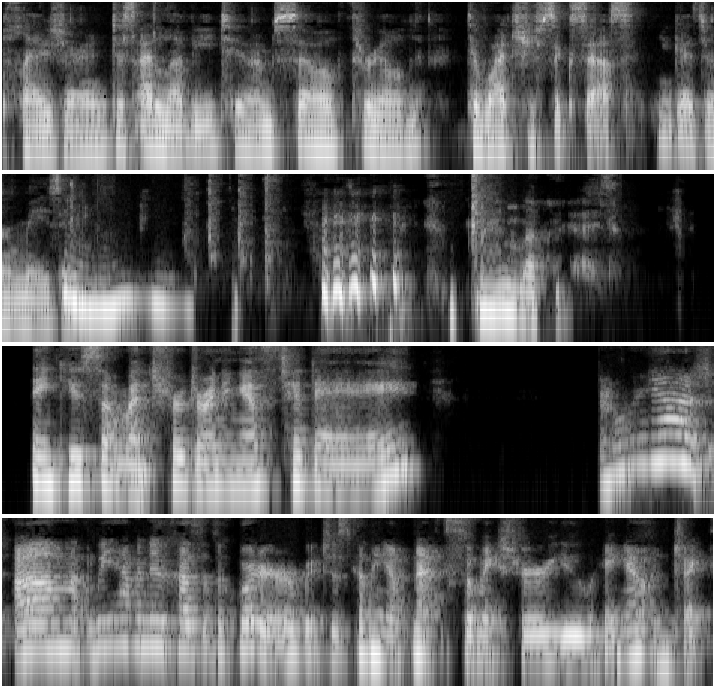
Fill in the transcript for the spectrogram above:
pleasure. And just, I love you too. I'm so thrilled to watch your success. You guys are amazing. Mm-hmm. love you guys. Thank you so much for joining us today. Oh my gosh. Um, we have a new cause of the quarter, which is coming up next. So make sure you hang out and check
